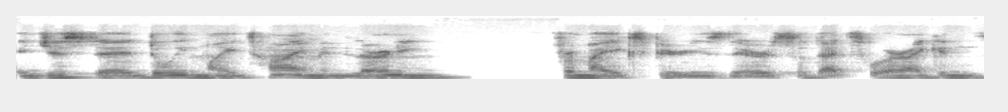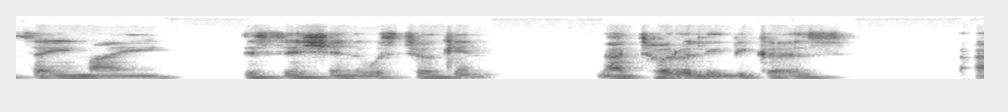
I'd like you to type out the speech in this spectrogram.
and just uh, doing my time and learning from my experience there. So that's where I can say my decision was taken, not totally because uh,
